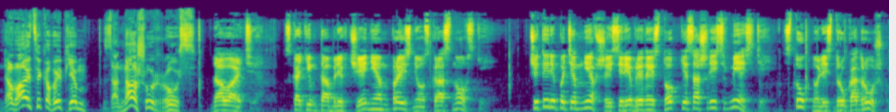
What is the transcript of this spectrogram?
«Давайте-ка выпьем за нашу Русь!» «Давайте!» С каким-то облегчением произнес Красновский. Четыре потемневшие серебряные стопки сошлись вместе, стукнулись друг о дружку.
